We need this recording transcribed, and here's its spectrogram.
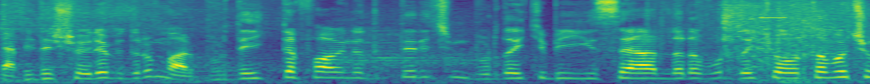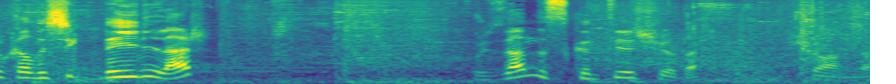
Ya bir de şöyle bir durum var. Burada ilk defa oynadıkları için buradaki bilgisayarlara, buradaki ortama çok alışık değiller. O yüzden de sıkıntı yaşıyorlar şu anda.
